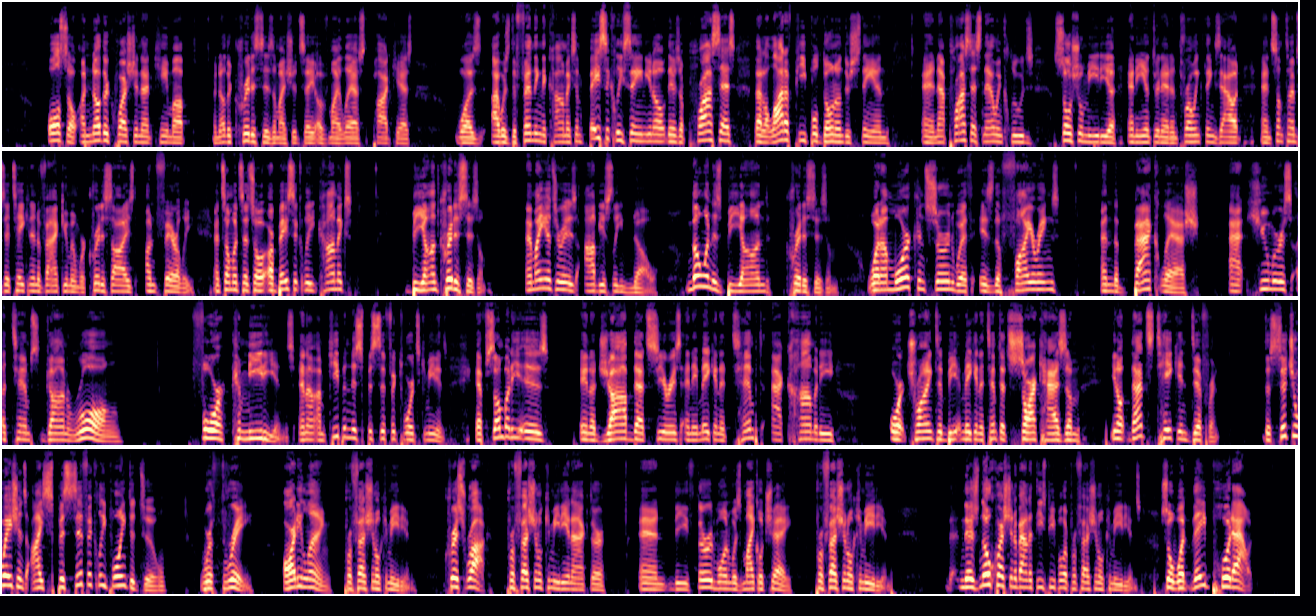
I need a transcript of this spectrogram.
Also, another question that came up, another criticism, I should say, of my last podcast was I was defending the comics and basically saying, you know, there's a process that a lot of people don't understand, and that process now includes social media and the internet and throwing things out. And sometimes they're taken in a vacuum and we're criticized unfairly. And someone said so are basically comics beyond criticism? And my answer is obviously no. No one is beyond criticism. What i'm more concerned with is the firings and the backlash at humorous attempts gone wrong for comedians, and I'm keeping this specific towards comedians. If somebody is in a job that's serious and they make an attempt at comedy or trying to be make an attempt at sarcasm, you know, that's taken different. The situations I specifically pointed to were three. Artie Lange, professional comedian. Chris Rock, professional comedian actor. And the third one was Michael Che, professional comedian. There's no question about it. These people are professional comedians. So what they put out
